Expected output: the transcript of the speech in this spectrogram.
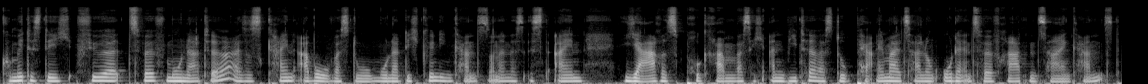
committest dich für zwölf Monate, also es ist kein Abo, was du monatlich kündigen kannst, sondern es ist ein Jahresprogramm, was ich anbiete, was du per Einmalzahlung oder in zwölf Raten zahlen kannst.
